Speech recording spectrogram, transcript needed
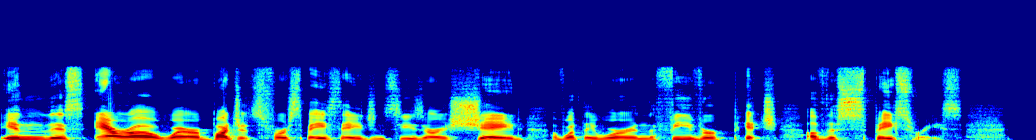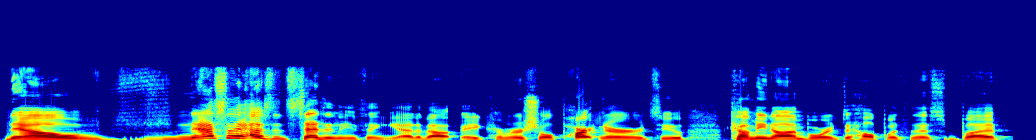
in this era where budgets for space agencies are a shade of what they were in the fever pitch of the space race. Now, NASA hasn't said anything yet about a commercial partner or two coming on board to help with this, but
